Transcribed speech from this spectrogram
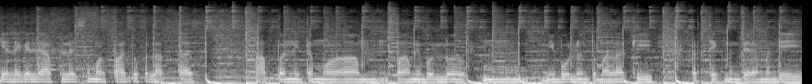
गेल्या गेल्या आपल्यासमोर पादुका लागतात. आपण इथं म मी बोललो मी बोललो तुम्हाला की प्रत्येक मंदिरामध्ये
